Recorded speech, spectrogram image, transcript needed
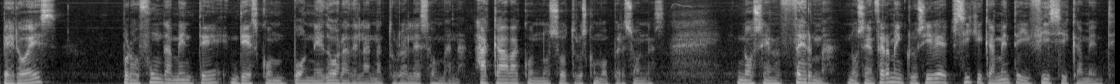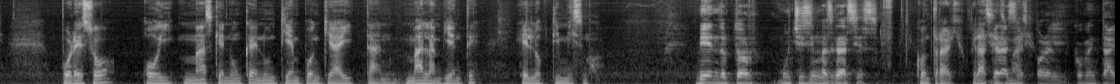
pero es profundamente descomponedora de la naturaleza humana. Acaba con nosotros como personas. Nos enferma, nos enferma inclusive psíquicamente y físicamente. Por eso, hoy más que nunca, en un tiempo en que hay tan mal ambiente, el optimismo. Bien, doctor, muchísimas gracias. Contrario. Gracias, Gracias Mario. por el comentario.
